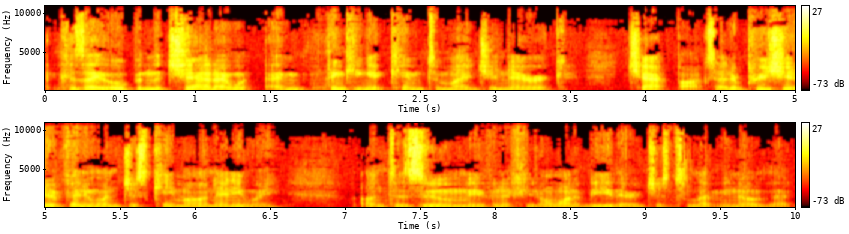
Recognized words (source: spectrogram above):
because I opened the chat, I w- I'm thinking it came to my generic chat box. I'd appreciate it if anyone just came on anyway onto Zoom, even if you don't want to be there, just to let me know that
